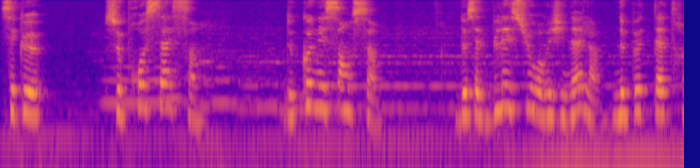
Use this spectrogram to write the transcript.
c'est que ce process de connaissance de cette blessure originelle ne peut être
